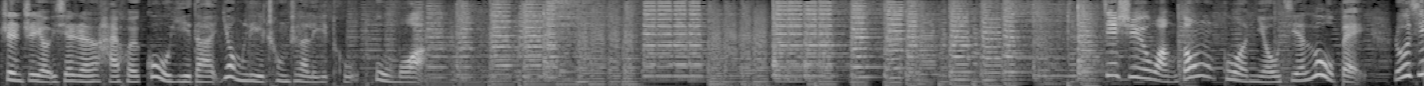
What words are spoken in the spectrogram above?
甚至有一些人还会故意的用力冲这里吐吐沫。继续往东过牛街路北。如今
